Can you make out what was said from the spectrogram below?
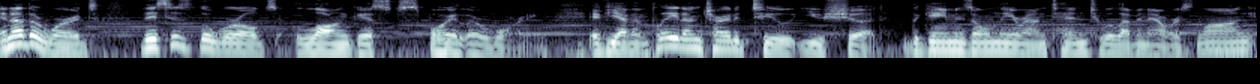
In other words, this is the world's longest spoiler warning. If you haven't played Uncharted 2, you should. The game is only around 10 to 11 hours long,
